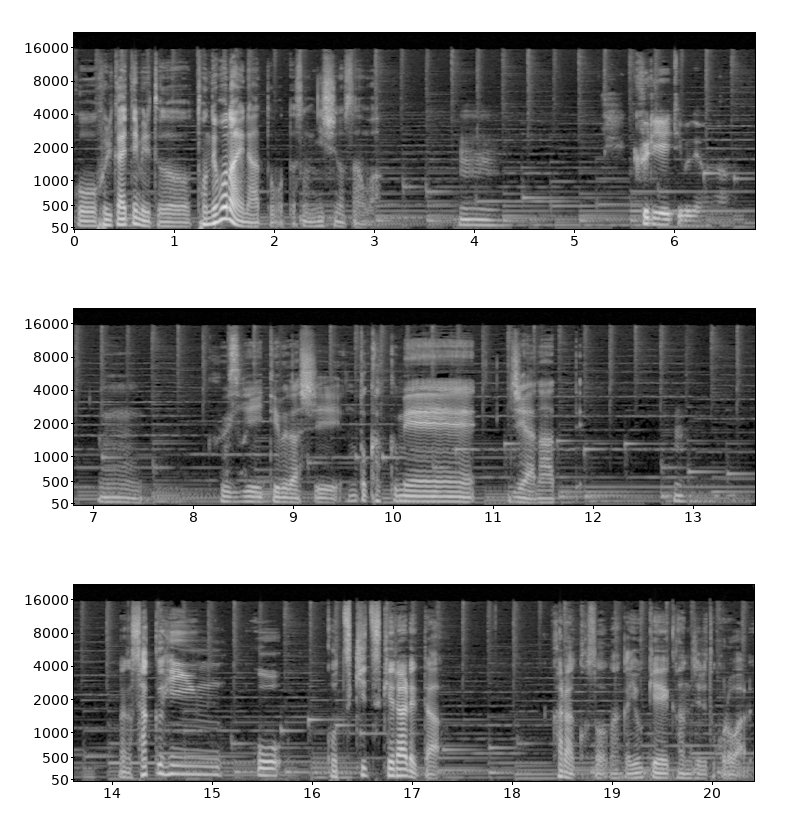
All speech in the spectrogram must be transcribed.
こう振り返ってみると、とんでもないなと思った、その西野さんは。うん。クリエイティブだよな。うん。クリエイティブだし、ほんと革命児やなって。うん。なんか作品をこう突きつけられたからこそなんか余計感じるところはある。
